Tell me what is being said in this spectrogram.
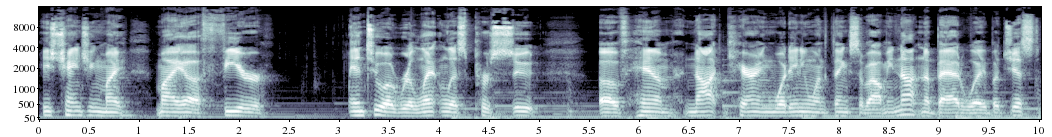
He's changing my my uh, fear into a relentless pursuit of him, not caring what anyone thinks about me, not in a bad way, but just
